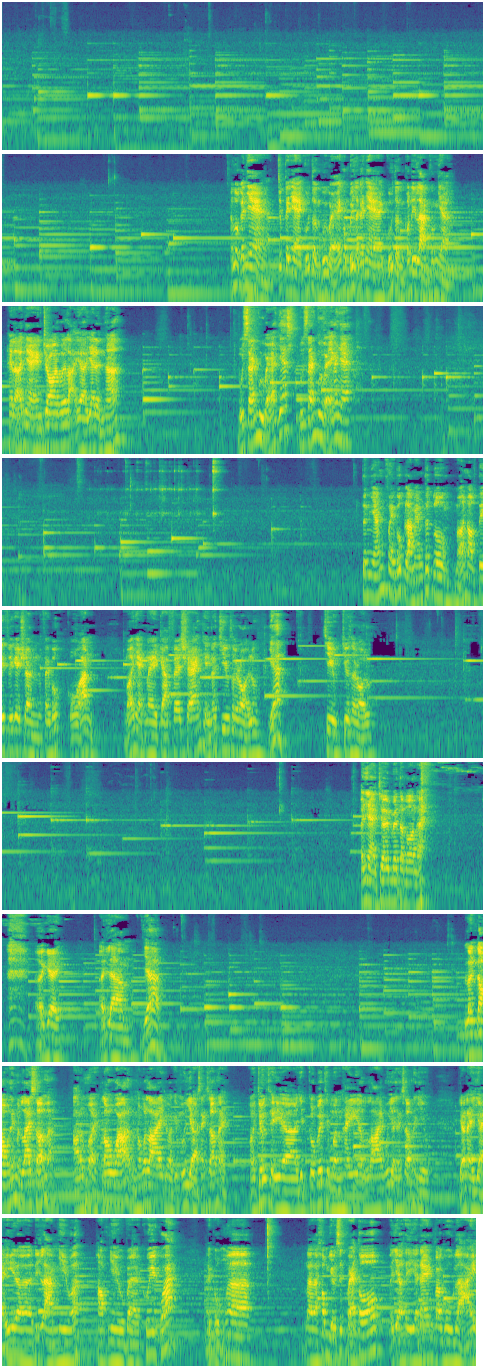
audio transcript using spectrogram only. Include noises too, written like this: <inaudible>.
Nhà, chúc cả nhà cuối tuần vui vẻ. Không biết là cả nhà cuối tuần có đi làm không nhờ? Hay là ở nhà enjoy với lại uh, gia đình hả? Buổi sáng vui vẻ, yes, buổi sáng vui vẻ cả nhà. Tin nhắn Facebook làm em thức luôn Mở notification Facebook của anh mở nhạc này cà phê sáng thì nó chiêu thôi rồi luôn yeah chiêu chiêu thôi rồi luôn. Ở nhà chơi metamon à <laughs> ok. Ở làm yeah lần đầu thấy mình like sớm à? Ờ à, đúng rồi lâu quá là mình không có like vào cái múi giờ sáng sớm này hồi trước thì uh, dịch covid thì mình hay live múi giờ sáng sớm là nhiều. Giờ này dậy uh, đi làm nhiều á học nhiều về khuya quá. Thì cũng uh, là là không giữ sức khỏe tốt. Bây giờ thì đang vào guồng lại.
